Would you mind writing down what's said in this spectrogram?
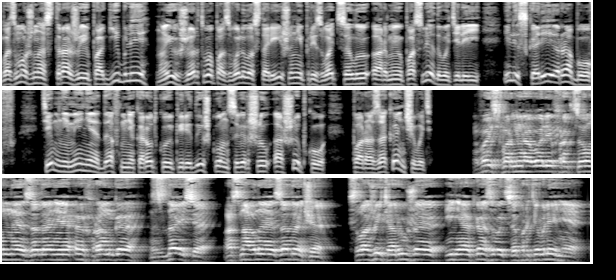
Возможно, стражи и погибли, но их жертва позволила старейшине призвать целую армию последователей, или скорее рабов. Тем не менее, дав мне короткую передышку, он совершил ошибку. Пора заканчивать. «Вы сформировали фракционное задание F-ранга «Сдайся». Основная задача – сложить оружие и не оказывать сопротивления.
